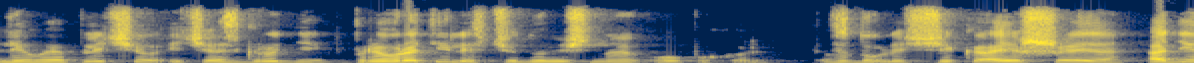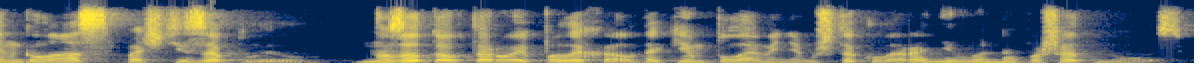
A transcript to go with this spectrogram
Левое плечо и часть груди превратились в чудовищную опухоль. Вздулись щека и шея, один глаз почти заплыл. Но зато второй полыхал таким пламенем, что Клара невольно пошатнулась.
